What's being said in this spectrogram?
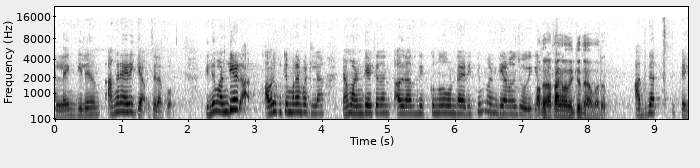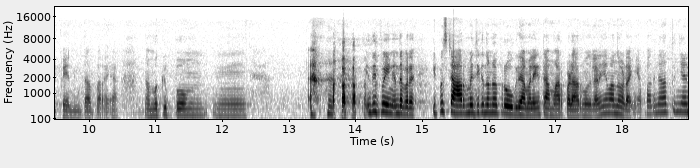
അല്ലെങ്കിൽ അങ്ങനെ ആയിരിക്കാം ചിലപ്പോൾ പിന്നെ വണ്ടി അവർ കുറ്റം പറയാൻ പറ്റില്ല. ഞാൻ വണ്ടി ആയിട്ട് അതിനകത്ത് നിൽക്കുന്നത് കൊണ്ടായിരിക്കും വണ്ടിയാണോ എന്ന് ചോദിക്കുന്നത്. അതിനകത്ത് അങ്ങനെ നിൽക്കുന്നേ അന്നേരം. അതിന ഇപ്പൊ ഇപ്പൊ എന്താ പറയാ? നമുക്കിപ്പം ഇതിപ്പോ എന്താ പറയാ? ഇപ്പൊ സ്റ്റാർ മാജിക് എന്ന് പറഞ്ഞ പ്രോഗ്രാം അല്ലെങ്കിൽ തമാർ പടാർ മുതലാണ് ഞാൻ വന്നു തുടങ്ങിയത് അപ്പൊ അതിനകത്ത് ഞാൻ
